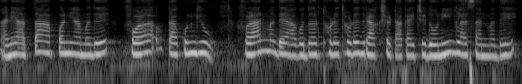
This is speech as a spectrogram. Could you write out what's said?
आणि आता आपण यामध्ये फळं टाकून घेऊ. फळांमध्ये अगोदर थोडे थोडे द्राक्ष टाकायचे. दोन्ही ग्लासांमध्ये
